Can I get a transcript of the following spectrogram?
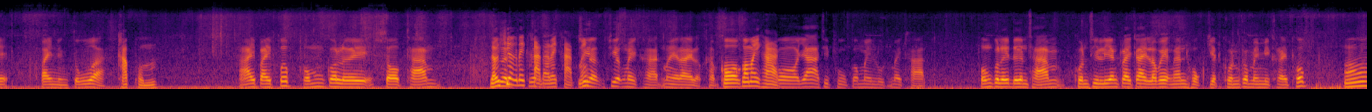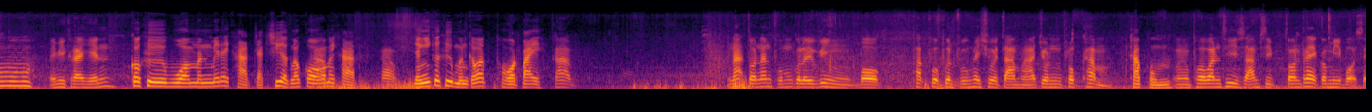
ไปหนึ่งตัว ครับผม หายไปปุ๊บผมก็เลยสอบถาม แล้วเพื่อนเชือกได้ขาดอะไรขาดไหมเชือกเชือกไม่ขาดไม่อะไรหรอกครับกอก็ไม่ขาด ก็หญ้าที่ผูกก็ไม่หลุดไม่ขาด ผมก็เลยเดินถามคนที่เลี้ยงใกล้ๆละแวกนั้นหกเจ็ดคนก็ไม่มีใครพบอ๋อ ไม่มีใครเห็น ก็คือวัวมันไม่ได้ขาดจากเชือกแล้วกอครัก็บไม่ขาด ครับ อย่างนี้ก็คือเหมือนกับว่าถอดไป ครับ ณ ตอนนั้นผมก็เลยวิ่งบอก พักพวกเพื่อนฝูงให้ช่วยตามหาจนพบค่ครับผมำเออพอวันที่ 30 ตอนแรกก็มีเบาะแส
